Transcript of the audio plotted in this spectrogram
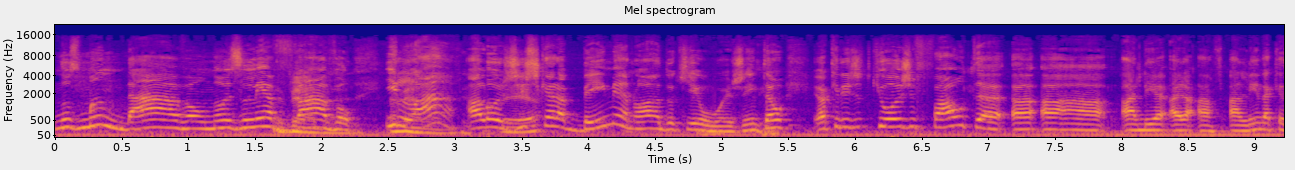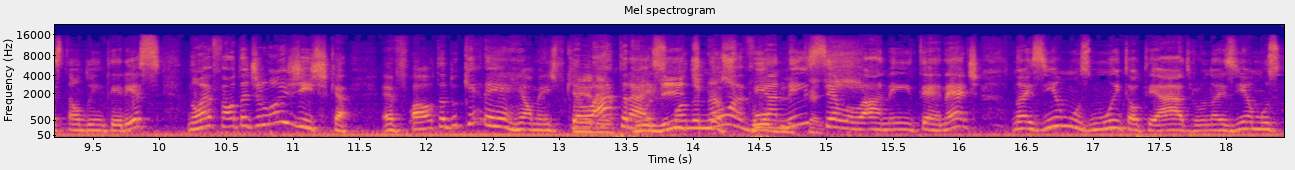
nos mandavam, nos levavam. verdade, e é lá, a logística era bem menor do que hoje. Então, eu acredito que hoje falta, a, a- a- além da questão do interesse, não é falta de logística, é falta do querer, realmente. Porque lá Querer. atrás, quando não Políticas havia nem públicas. celular, nem internet, nós íamos muito ao teatro, nós íamos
